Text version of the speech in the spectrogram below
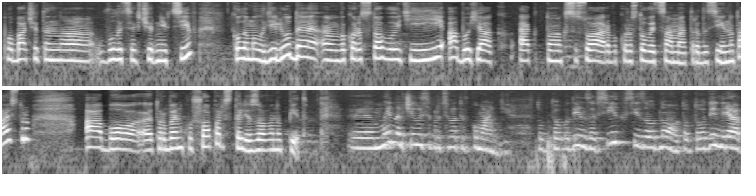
побачити на вулицях Чернівців, коли молоді люди ем, використовують її або як аксесуар, використовують саме традиційну тайстру, або е, торбинку шопер стилізовану під. Е, Ми навчилися працювати в команді. Тобто один за всіх, всі за одного. Тобто один ряд,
